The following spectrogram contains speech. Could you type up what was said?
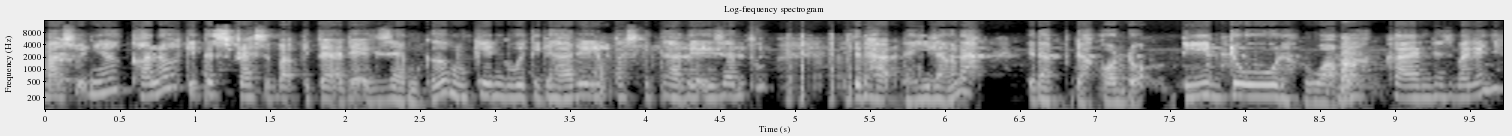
Maksudnya kalau kita stres sebab kita ada exam ke, mungkin dua tiga hari lepas kita habis exam tu, kita dah, dah hilang dah. Dia dah, dah kodok tidur, dah keluar makan dan sebagainya,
